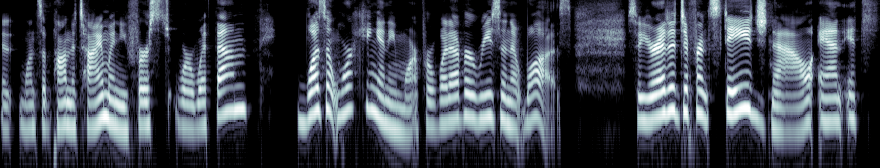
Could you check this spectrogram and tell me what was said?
eh, once upon a time when you first were with them, wasn't working anymore for whatever reason it was. So you're at a different stage now and it's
